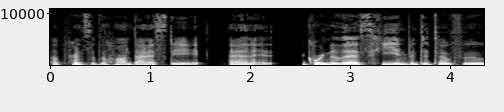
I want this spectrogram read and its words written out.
a prince of the Han dynasty. And it, according to this, he invented tofu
